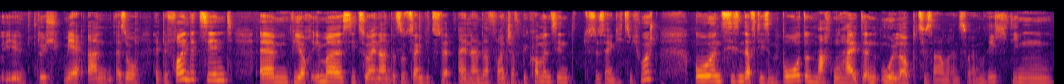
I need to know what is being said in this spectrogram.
äh, durch mehr also halt befreundet sind, ähm, wie auch immer sie zueinander sozusagen wie zueinander Freundschaft gekommen sind, das ist eigentlich ziemlich wurscht. Und sie sind auf diesem Boot und machen halt einen Urlaub zusammen, so einen richtigen,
